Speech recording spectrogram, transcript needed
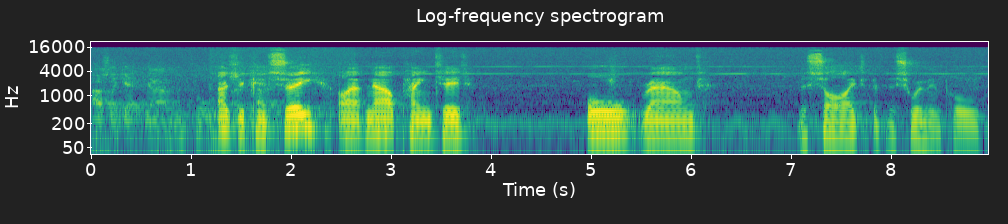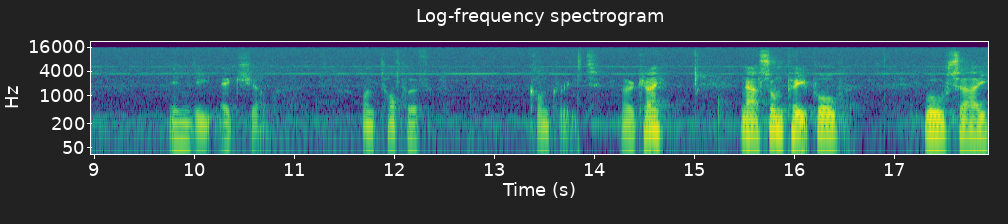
as I get round the pool. As you can see, I have now painted all round the sides of the swimming pool in the eggshell on top of concrete okay now some people will say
